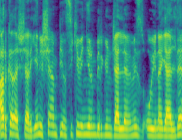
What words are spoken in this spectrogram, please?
Arkadaşlar yeni Champions 2021 güncellememiz oyuna geldi.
